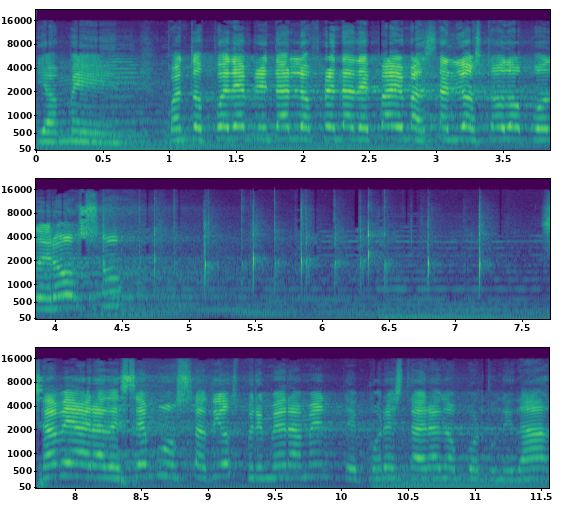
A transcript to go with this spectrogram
y amén. ¿Cuántos pueden brindar la ofrenda de palmas al Dios Todopoderoso? ¿Sabe? Agradecemos a Dios primeramente por esta gran oportunidad.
